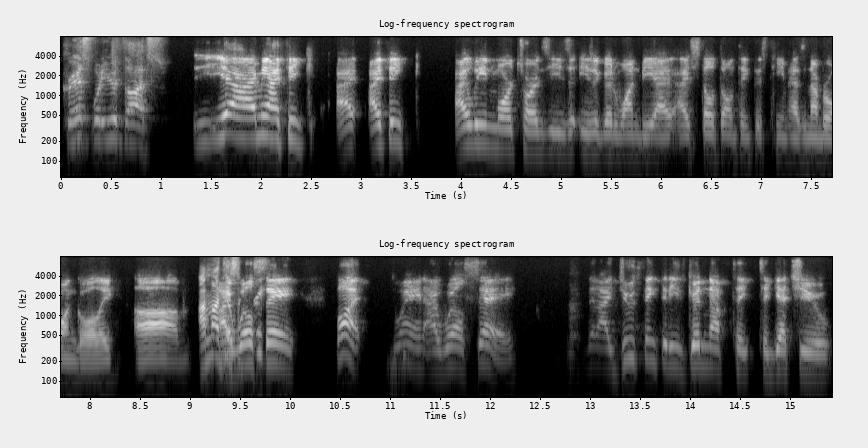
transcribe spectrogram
Chris, what are your thoughts? Yeah, I mean, I think I I think I lean more towards he's he's a good one B. I, I still don't think this team has a number one goalie. Um, I'm not. I will say, but Duane, I will say that I do think that he's good enough to to get you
